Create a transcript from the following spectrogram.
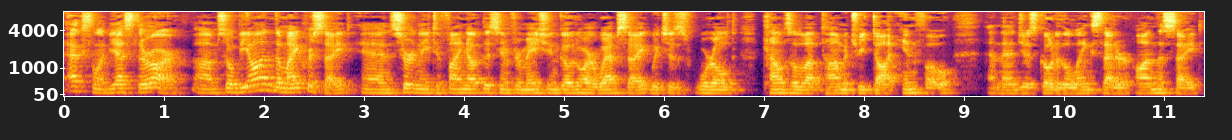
Excellent. Yes, there are. Um, so beyond the microsite, and certainly to find out this information, go to our website, which is worldcouncilofoptometry.info, and then just go to the links that are on the site.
